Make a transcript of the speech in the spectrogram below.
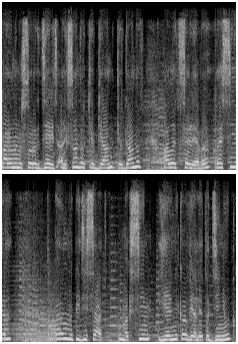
Пара номер 49 Александр Киргян, Кирганов, Алла Целева, Россия. Пара номер 50 Максим Ельников, Виолетта Денюк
